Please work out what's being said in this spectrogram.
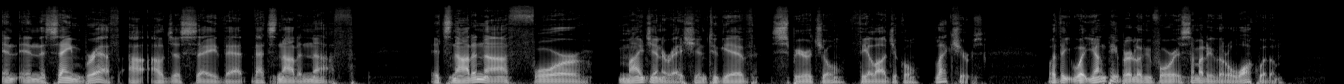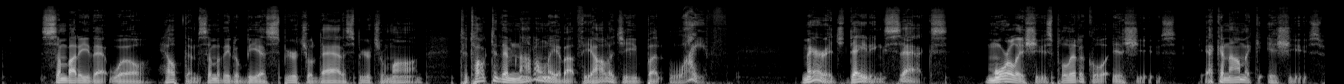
in, in the same breath, I'll just say that that's not enough. It's not enough for my generation to give spiritual, theological lectures. What, the, what young people are looking for is somebody that will walk with them, somebody that will help them, somebody that will be a spiritual dad, a spiritual mom, to talk to them not only about theology, but life, marriage, dating, sex, moral issues, political issues, economic issues,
